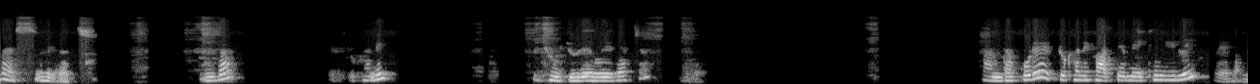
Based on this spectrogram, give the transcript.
ব্যাস, হয়ে গেছে। এবার একটুখানি ঝুরঝুরে হয়ে গেছে। ঠান্ডা করে একটুখানি হাতে মেখে নিলেই হয়ে গেল।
